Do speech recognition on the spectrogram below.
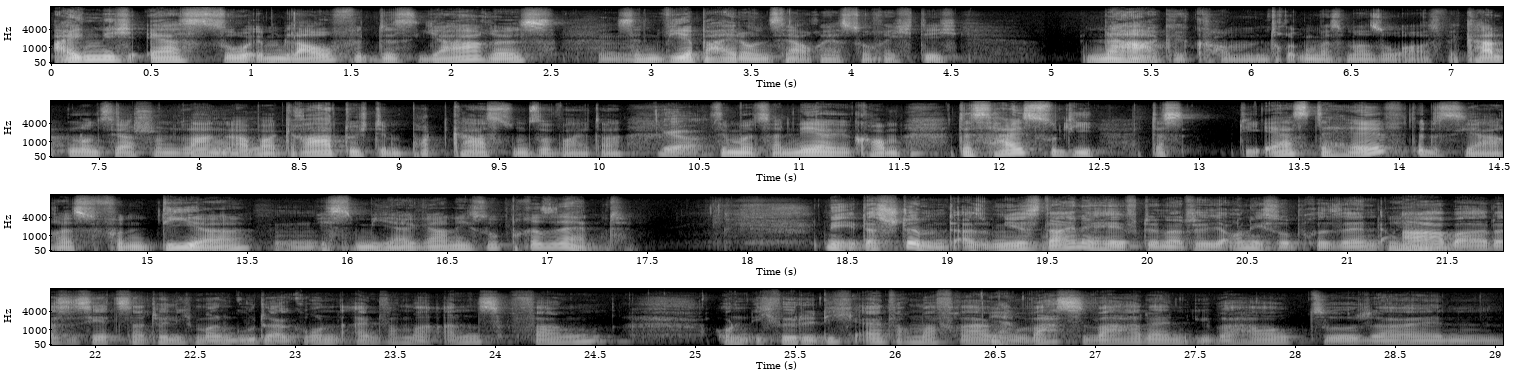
eigentlich erst so im Laufe des Jahres Hm. sind wir beide uns ja auch erst so richtig nahe gekommen, drücken wir es mal so aus. Wir kannten uns ja schon lange, aber gerade durch den Podcast und so weiter Mhm. Ja. sind wir uns dann näher gekommen. Das heißt, so die, das, die erste Hälfte des Jahres von dir Mhm. ist mir gar nicht so präsent. Nee, das stimmt. Also mir ist deine Hälfte natürlich auch nicht so präsent, aber das ist jetzt natürlich mal ein guter Grund, einfach mal anzufangen. Und ich würde dich einfach mal fragen, was war denn überhaupt so dein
